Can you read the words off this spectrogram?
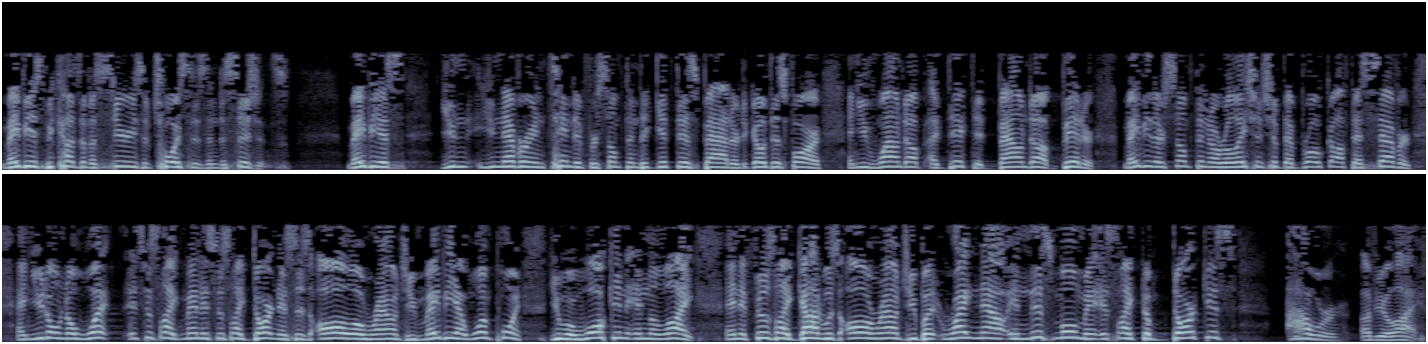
Maybe it's because of a series of choices and decisions. Maybe it's you, you never intended for something to get this bad or to go this far and you wound up addicted, bound up, bitter. Maybe there's something in a relationship that broke off, that's severed and you don't know what, it's just like, man, it's just like darkness is all around you. Maybe at one point you were walking in the light and it feels like God was all around you, but right now in this moment, it's like the darkest hour of your life.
